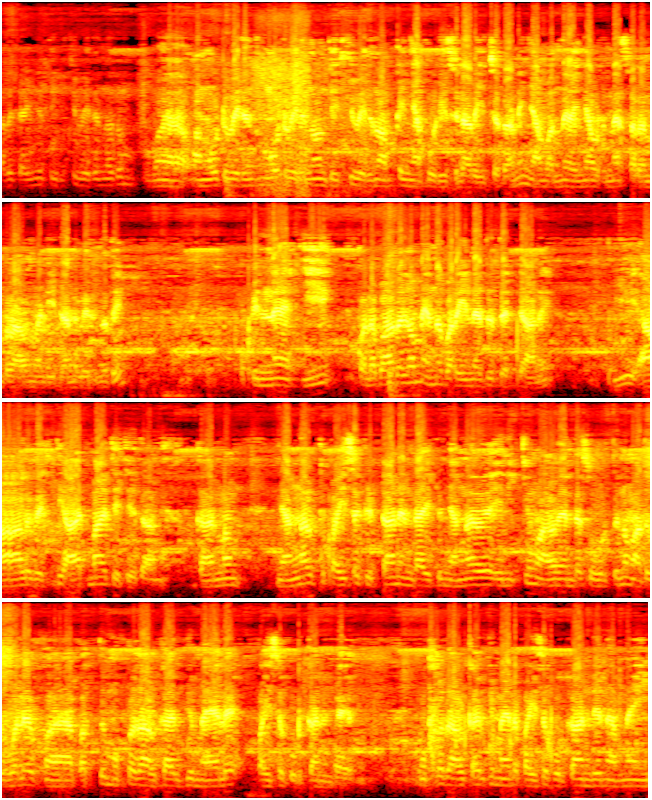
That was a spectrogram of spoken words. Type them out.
അത് കഴിഞ്ഞ് തിരിച്ചു വരുന്നതും അങ്ങോട്ട് വരുന്ന ഇങ്ങോട്ട് വരുന്നതും തിരിച്ചു വരുന്നതും ഒക്കെ ഞാൻ പോലീസിൽ അറിയിച്ചതാണ്. ഞാൻ വന്നു കഴിഞ്ഞാൽ ഉടനെ സറണ്ടർ ആവാൻ വേണ്ടിയിട്ടാണ് വരുന്നത്. പിന്നെ ഈ കൊലപാതകം എന്ന് പറയുന്നത് തെറ്റാണ്. ഈ ആൾ വ്യക്തി ആത്മഹത്യ ചെയ്തതാണ്. കാരണം ഞങ്ങൾക്ക് പൈസ കിട്ടാനുണ്ടായിട്ട് ഞങ്ങൾ എനിക്കും എന്റെ സുഹൃത്തിനും അതുപോലെ പത്ത് മുപ്പത് ആൾക്കാർക്ക് മേലെ പൈസ കൊടുക്കാനുണ്ടായിരുന്നു. മുപ്പത് ആൾക്കാർക്ക് മേലെ പൈസ കൊടുക്കാനുണ്ട് എന്ന് പറഞ്ഞാൽ ഈ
